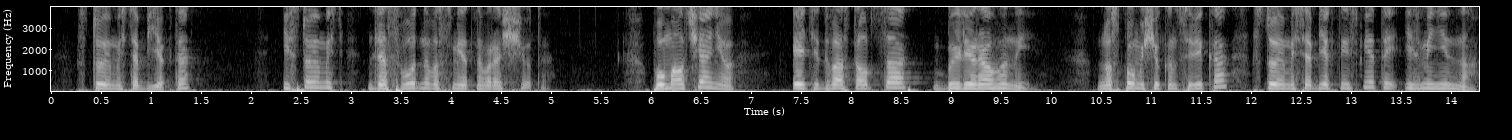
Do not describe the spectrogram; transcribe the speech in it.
– стоимость объекта и стоимость для сводного сметного расчета. По умолчанию эти два столбца были равны, но с помощью концевика стоимость объектной сметы изменена.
